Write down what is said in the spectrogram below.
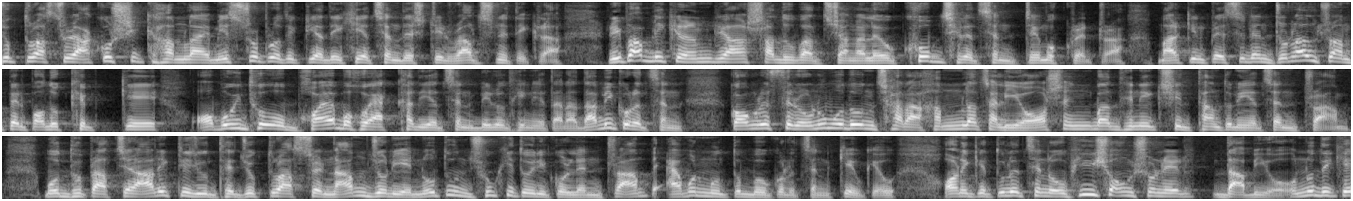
যুক্তরাষ্ট্রের আকস্মিক হামলায় মিশ্র প্রতিক্রিয়া দেখিয়েছেন দেশটির রাজনীতিকরা। রিপাবলিকানরা সাধুবাদ জানালেও ক্ষোভ ঝেড়েছেন ডেমোক্রেটরা মার্কিন প্রেসিডেন্ট ডোনাল্ড ট্রাম্পের পদক্ষেপকে অবৈধ ও ভয়াবহ আখ্যা দিয়েছেন বিরোধী নেতারা। দাবি করেছেন, কংগ্রেসের অনুমোদন ছাড়া হামলা চালিয়ে অসাংবিধানিক সিদ্ধান্ত নিয়েছেন ট্রাম্প। মধ্যপ্রাচ্যের আরেকটি যুদ্ধে যুক্তরাষ্ট্রের নাম জড়িয়ে নতুন ঝুঁকি তৈরি করলেন ট্রাম্প, এমন মন্তব্য করেছেন কেউ কেউ। অনেকে তুলেছেন অভিশংসনের দাবিও। অন্যদিকে,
